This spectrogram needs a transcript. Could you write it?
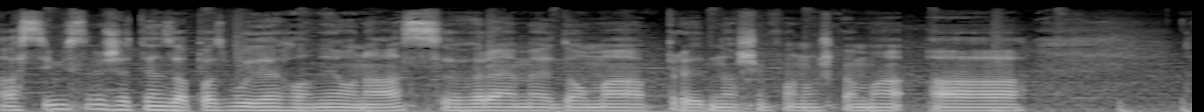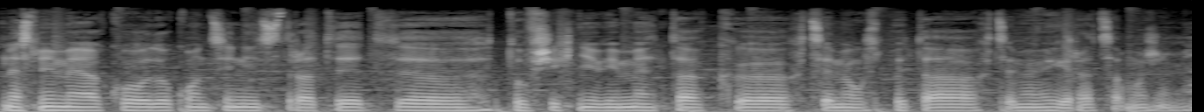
Asi myslím, že ten zápas bude hlavně o nás. Hrajeme doma před našimi fanouškama a nesmíme jako do konce nic ztratit, to všichni víme, tak chceme uspět a chceme vyhrát samozřejmě.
